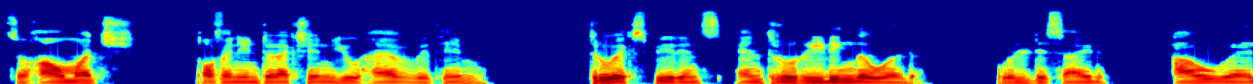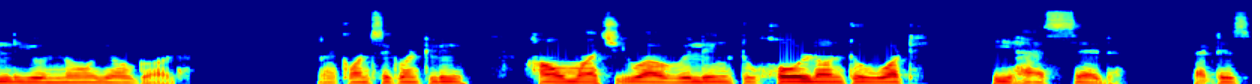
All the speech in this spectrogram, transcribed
So, how much of an interaction you have with Him through experience and through reading the Word will decide how well you know your God. And consequently, how much you are willing to hold on to what He has said. That is,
